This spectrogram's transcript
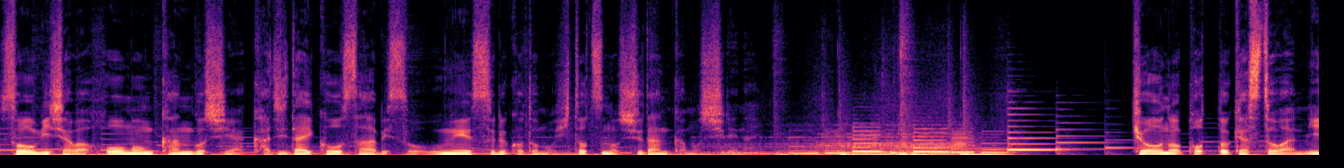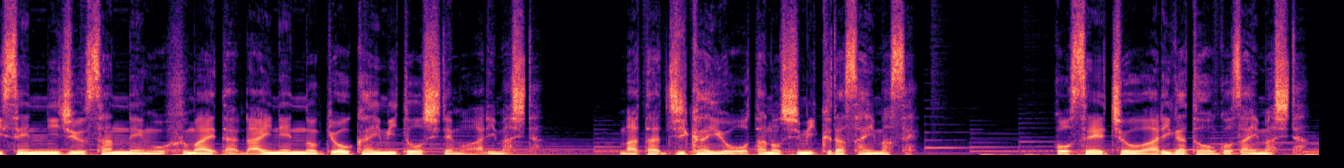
葬儀社は訪問看護師や家事代行サービスを運営することも一つの手段かもしれない。今日のポッドキャストは2023年を踏まえた来年の業界見通しでもありました。また次回をお楽しみくださいませ。ご清聴ありがとうございました。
